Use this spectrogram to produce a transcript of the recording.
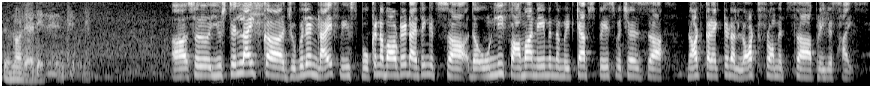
We have not added anything new. Uh, so you still like uh, Jubilant Life? We've spoken about it. I think it's uh, the only pharma name in the mid-cap space which has uh, not corrected a lot from its uh, previous highs.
